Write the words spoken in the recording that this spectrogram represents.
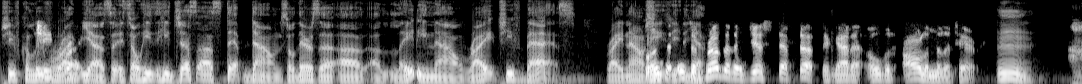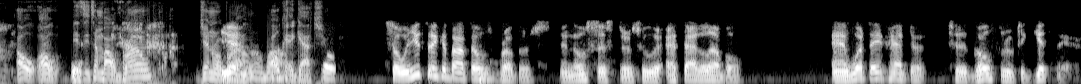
Chief Kaleth Chief Wright. Wright. Yeah, so, so he he just uh, stepped down. So there's a, a a lady now, right? Chief Bass, right now. Well, she, it's, a, it's yeah. a brother that just stepped up that got a, over all the military. Mm. Oh, oh, is he talking about Brown? General Yeah. Brown. General Brown. Okay, got you. So, so when you think about those brothers and those sisters who are at that level and what they've had to, to go through to get there,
